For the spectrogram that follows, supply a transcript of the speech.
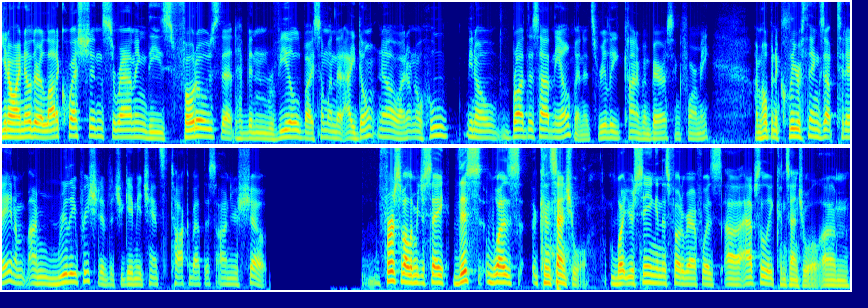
you know, I know there are a lot of questions surrounding these photos that have been revealed by someone that I don't know. I don't know who, you know, brought this out in the open. It's really kind of embarrassing for me. I'm hoping to clear things up today, and I'm, I'm really appreciative that you gave me a chance to talk about this on your show. First of all, let me just say this was consensual. What you're seeing in this photograph was uh, absolutely consensual um,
